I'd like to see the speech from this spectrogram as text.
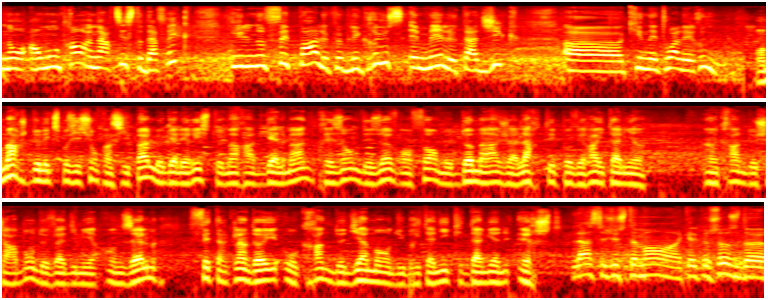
Non, en montrant un artiste d'Afrique, il ne fait pas le public russe aimer le Tadjik euh, qui nettoie les rues. En marge de l'exposition principale, le galériste Marat Gelman présente des œuvres en forme d'hommage à l'arte povera italien. Un crâne de charbon de Vladimir Anselm fait un clin d'œil au crâne de diamant du Britannique Damien Hirst. Là, c'est justement quelque chose de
